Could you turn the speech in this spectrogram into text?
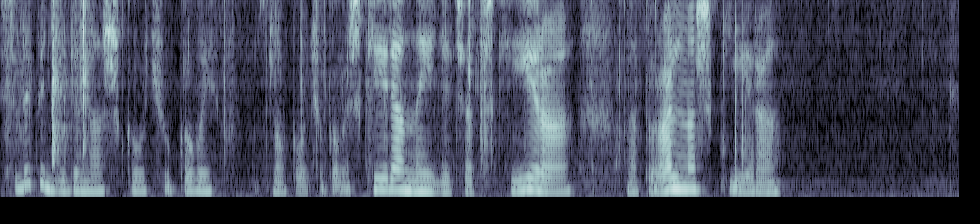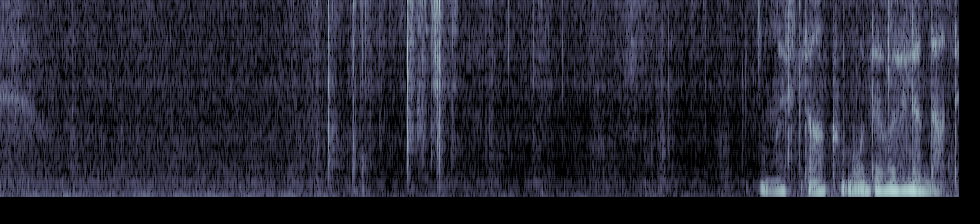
Сюди підійде наш каучуковий, знов каучуковий шкіряний, дівчат, шкіра, натуральна шкіра. Ось так буде виглядати.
